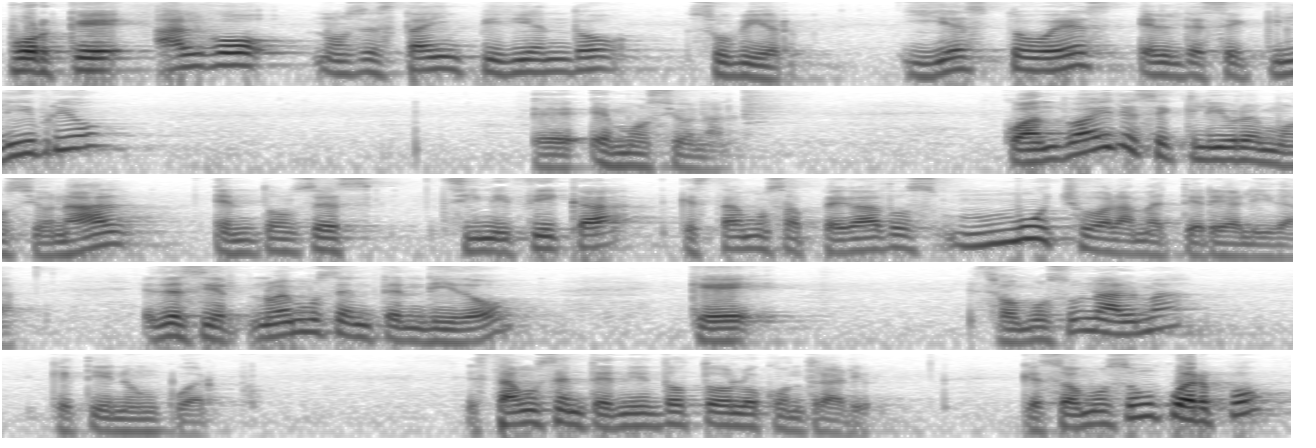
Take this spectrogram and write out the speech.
porque algo nos está impidiendo subir, y esto es el desequilibrio eh, emocional. Cuando hay desequilibrio emocional, entonces significa que estamos apegados mucho a la materialidad. Es decir, no hemos entendido que somos un alma que tiene un cuerpo. Estamos entendiendo todo lo contrario, que somos un cuerpo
